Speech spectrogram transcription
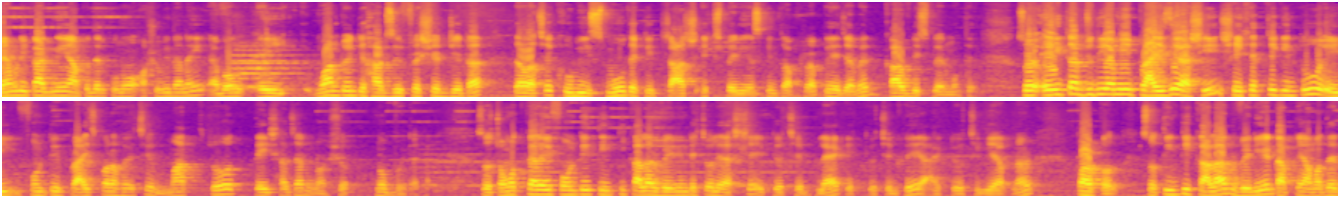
মেমোরি কার্ড নিয়ে আপনাদের কোনো অসুবিধা নেই এবং এই ওয়ান টোয়েন্টি হার্টস রিফ্রেশের যেটা দেওয়া আছে, খুবই স্মুথ একটি চার্জ এক্সপিরিয়েন্স কিন্তু আপনারা পেয়ে যাবেন কার্ভ ডিসপ্লের মধ্যে। সো এইটার যদি আমি প্রাইজে আসি সেই ক্ষেত্রে কিন্তু এই ফোনটির প্রাইস করা হয়েছে মাত্র তেইশ হাজার নশো নব্বই টাকা। সো চমৎকার এই ফোনটি তিনটি কালার ভেরিয়েন্টে চলে আসছে। একটি হচ্ছে ব্ল্যাক একটি হচ্ছে গ্রে আর একটি হচ্ছে গিয়ে আপনার পার্পল সো তিনটি কালার ভেরিয়েন্ট আপনি আমাদের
